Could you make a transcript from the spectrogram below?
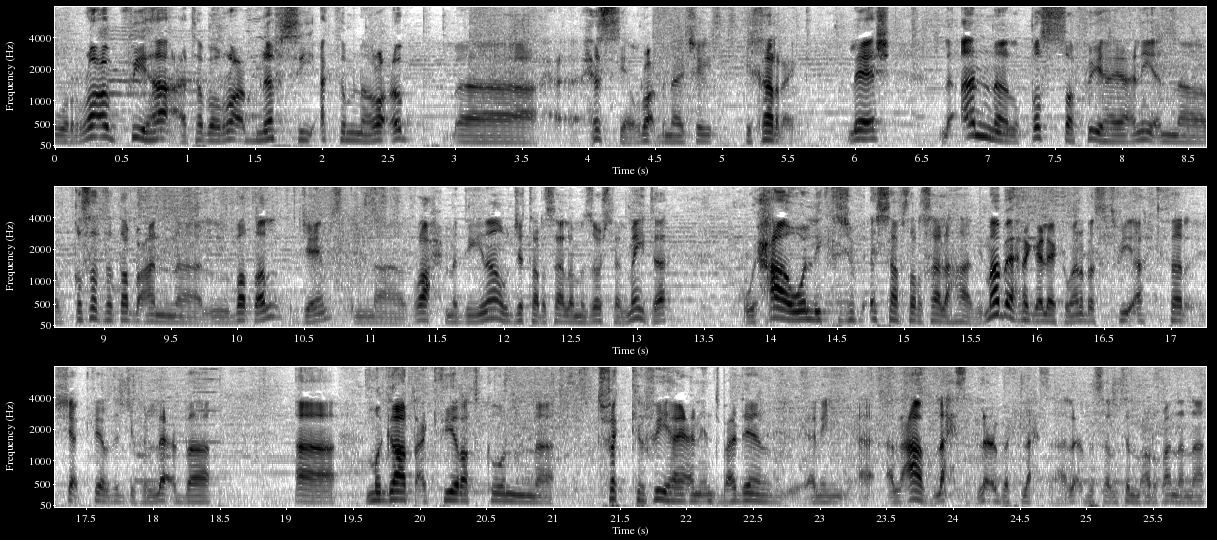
والرعب فيها أعتبر رعب نفسي أكثر من رعب آه، حسي أو رعب انه شيء يخرعك. ليش؟ لأن القصة فيها يعني إن قصتها طبعا البطل جيمس انه راح مدينة وجته رسالة من زوجته الميتة ويحاول يكتشف إيش سالفه الرسالة هذه. ما بيحرق عليكم أنا بس في أكثر أشياء كثيرة تجي في اللعبة آه مقاطع كثيرة تكون تفكر فيها يعني أنت بعدين يعني ألعاب لحسة لعبة لحسة لعبة سنتين معروف عنها إنها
